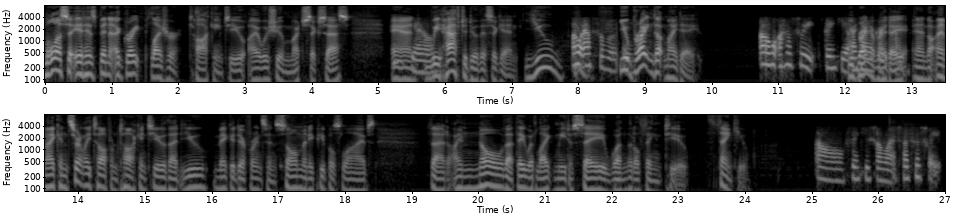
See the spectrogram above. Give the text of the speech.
melissa it has been a great pleasure talking to you i wish you much success and you. we have to do this again you Oh, absolutely. you brightened up my day Oh, how sweet! Thank you. you I brighten up my day, time. and and I can certainly tell from talking to you that you make a difference in so many people's lives. That I know that they would like me to say one little thing to you. Thank you. Oh, thank you so much. That's so sweet.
